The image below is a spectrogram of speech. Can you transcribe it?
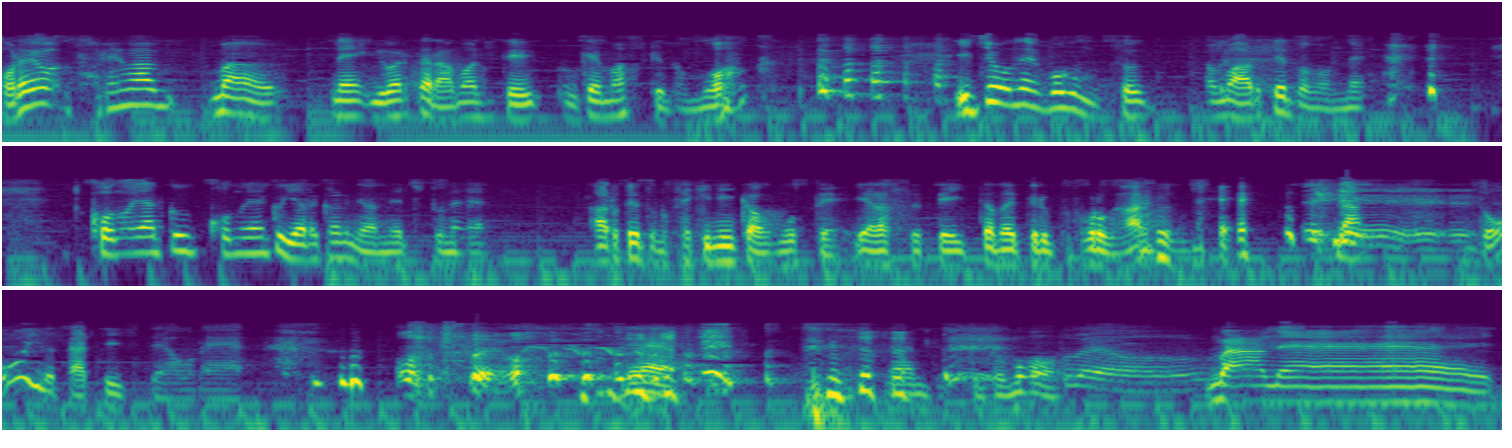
それを、それは、まあね、言われたら甘んじて受けますけども。一応ね、僕もそう、まあある程度のね、この役、この役やるからにはね、ちょっとね、ある程度の責任感を持ってやらせていただいてるところがあるんで、えなえどういう立ち位置だよ、俺。本当だよ。ね、なんですけども、だよ。まあね、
